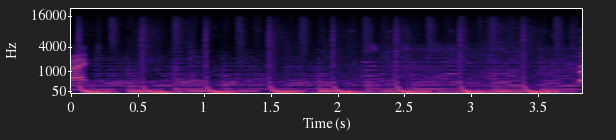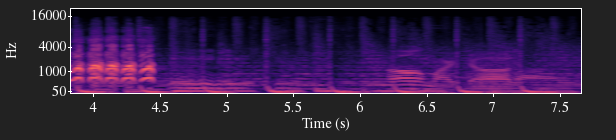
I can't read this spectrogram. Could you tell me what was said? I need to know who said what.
Speaker 1: wrecked. oh my god.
